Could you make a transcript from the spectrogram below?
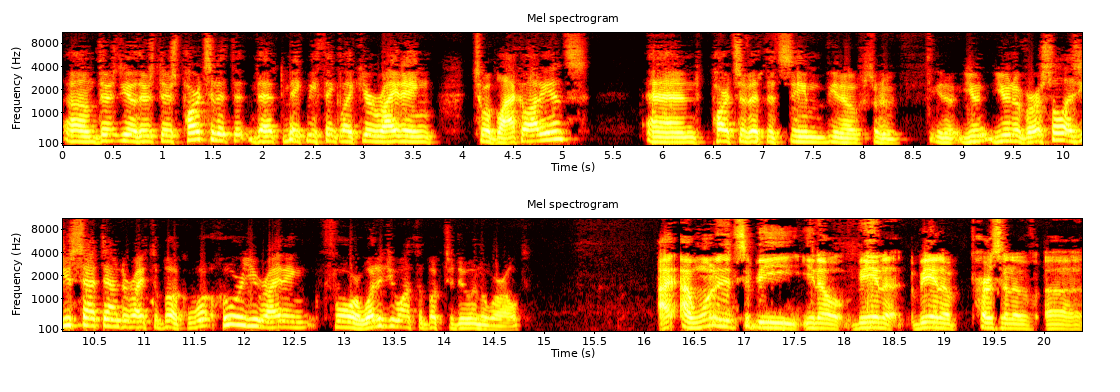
um, there's, you know, there's, there's parts of it that, that make me think like you're writing to a black audience and parts of it that seem, you know, sort of you know un- universal. As you sat down to write the book wh- who are you writing for? What did you want the book to do in the world? I, I wanted it to be you know being a being a person of uh,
